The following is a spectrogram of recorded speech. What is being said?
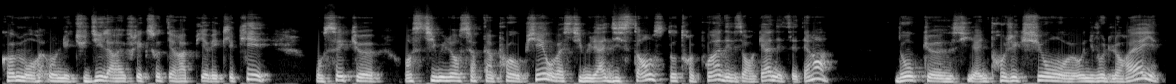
comme on, étudie la réflexothérapie avec les pieds. On sait que en stimulant certains points au pied, on va stimuler à distance d'autres points, des organes, etc. Donc, s'il y a une projection au niveau de l'oreille,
